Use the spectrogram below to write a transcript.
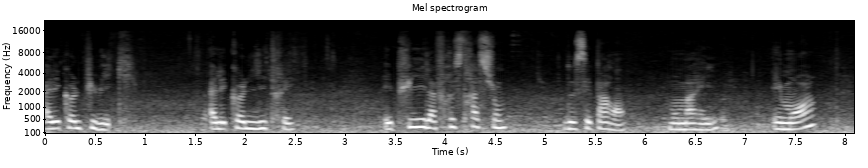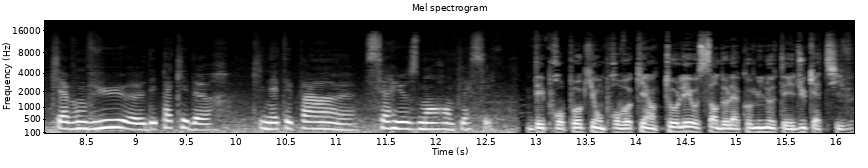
à l'école publique, à l'école littrée. Et puis la frustration de ses parents, mon mari et moi, qui avons vu euh, des paquets d'heures qui n'étaient pas euh, sérieusement remplacés. Des propos qui ont provoqué un tollé au sein de la communauté éducative.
